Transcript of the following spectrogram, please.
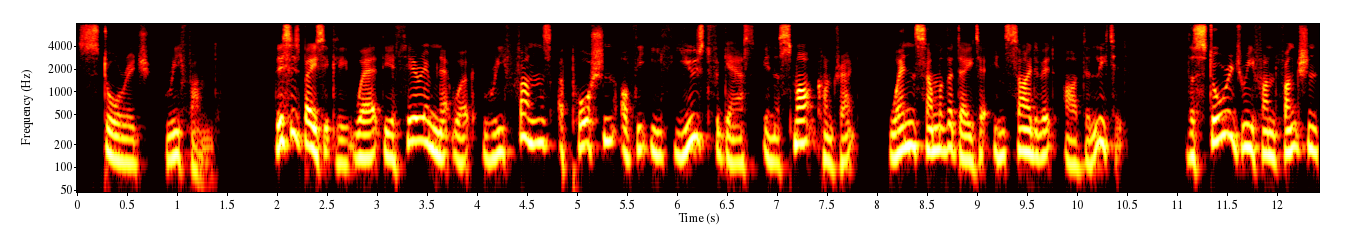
storage refund. This is basically where the Ethereum network refunds a portion of the ETH used for gas in a smart contract when some of the data inside of it are deleted. The storage refund function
